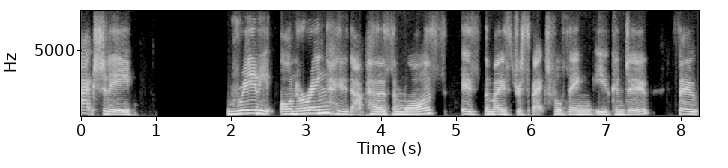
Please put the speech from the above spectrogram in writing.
actually really honoring who that person was is the most respectful thing you can do so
